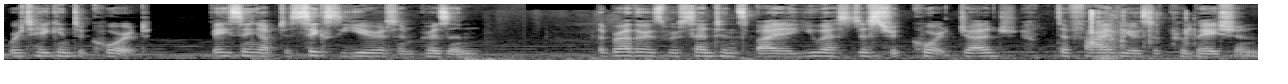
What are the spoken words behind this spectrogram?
were taken to court, facing up to six years in prison the brothers were sentenced by a U.S. District Court judge to five years of probation,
